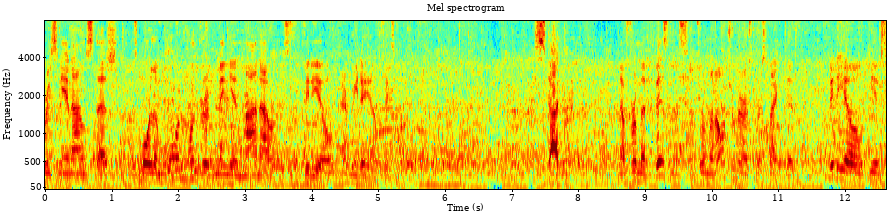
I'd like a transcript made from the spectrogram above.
recently announced that there's more than 100 million man hours of video every day on Facebook. Staggering. Now from a business and from an entrepreneur's perspective, video gives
